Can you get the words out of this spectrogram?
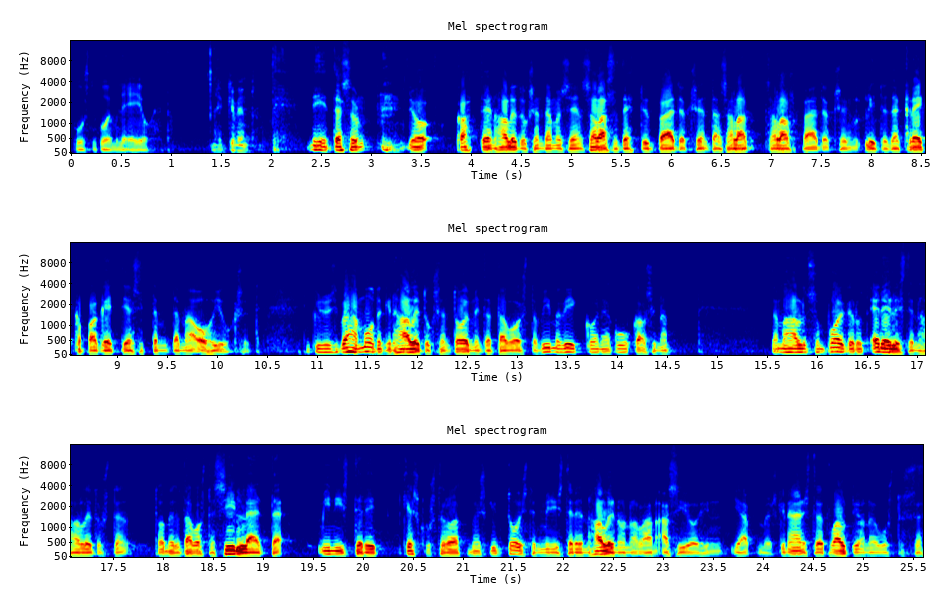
puolustusvoimille ei ohjata. Niin, tässä on jo kahteen hallituksen tämmöiseen salassa tehtyyn päätökseen tai sala, salauspäätökseen liittyy tämä Kreikka-paketti ja sitten tämä ohjukset niin kysyisin vähän muutenkin hallituksen toimintatavoista. Viime viikkoina ja kuukausina tämä hallitus on poikennut edellisten hallitusten toimintatavoista sillä, että ministerit keskustelevat myöskin toisten ministerien hallinnonalan asioihin ja myöskin äänestävät valtioneuvostossa.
